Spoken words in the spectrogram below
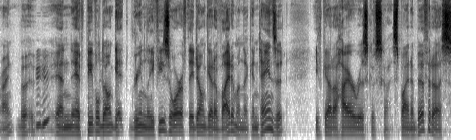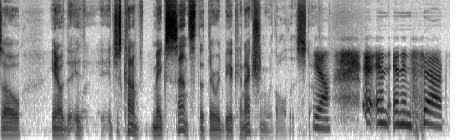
right? Mm-hmm. And if people don't get green leafies or if they don't get a vitamin that contains it, you've got a higher risk of spina bifida. So, you know, it, it just kind of makes sense that there would be a connection with all this stuff. Yeah, and and in fact,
